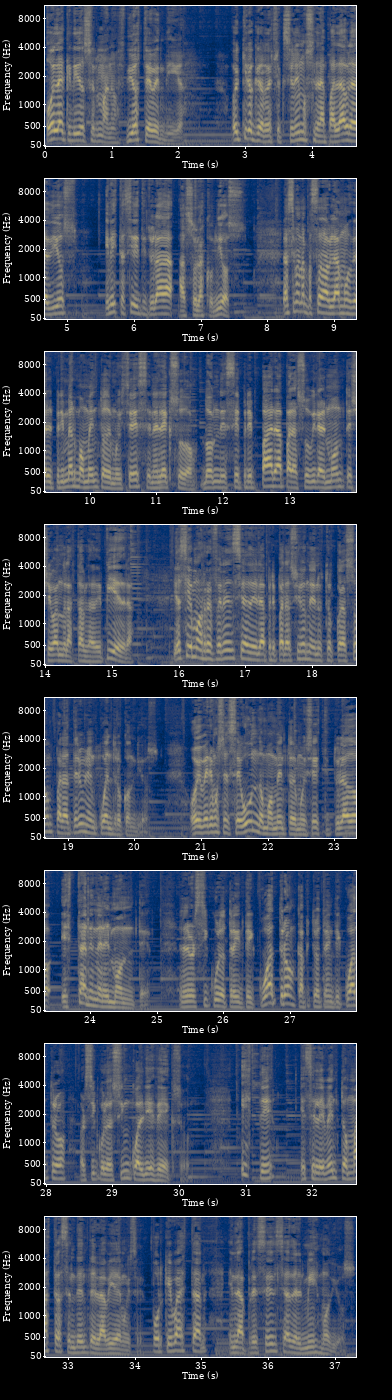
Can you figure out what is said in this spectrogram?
Hola queridos hermanos, Dios te bendiga. Hoy quiero que reflexionemos en la palabra de Dios en esta serie titulada A solas con Dios. La semana pasada hablamos del primer momento de Moisés en el Éxodo, donde se prepara para subir al monte llevando las tablas de piedra. Y hacíamos referencia de la preparación de nuestro corazón para tener un encuentro con Dios. Hoy veremos el segundo momento de Moisés titulado Estar en el monte en el versículo 34, capítulo 34, versículo 5 al 10 de Éxodo. Este es el evento más trascendente de la vida de Moisés, porque va a estar en la presencia del mismo Dios.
